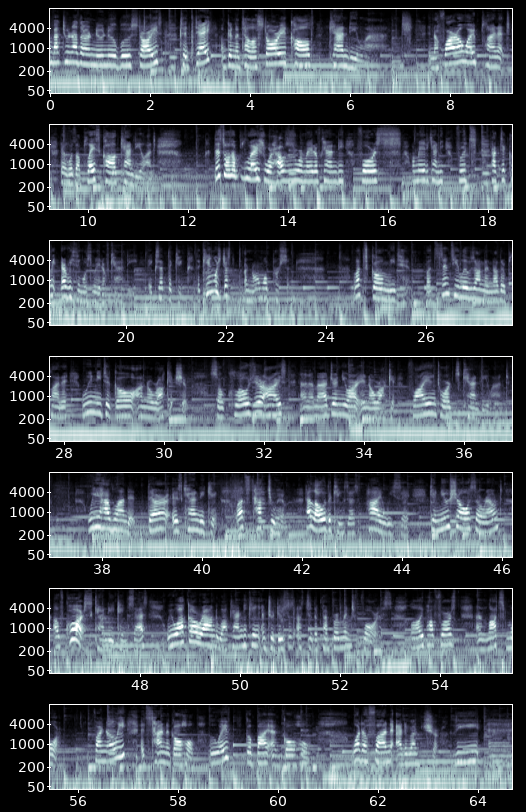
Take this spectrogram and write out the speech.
back to another New New Boo Stories. Today I'm gonna tell a story called Candyland. In a faraway planet, there was a place called Candyland. This was a place where houses were made of candy, forests were made of candy, fruits, practically everything was made of candy, except the king. The king was just a normal person. Let's go meet him. But since he lives on another planet, we need to go on a rocket ship. So close your eyes and imagine you are in a rocket flying towards Candyland. We have landed. There is Candy King. Let's talk to him. Hello, the king says. Hi, we say. Can you show us around? Of course, Candy King says. We walk around while Candy King introduces us to the peppermint forest, lollipop forest, and lots more. Finally, it's time to go home. We wave goodbye and go home. What a fun adventure. The end.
